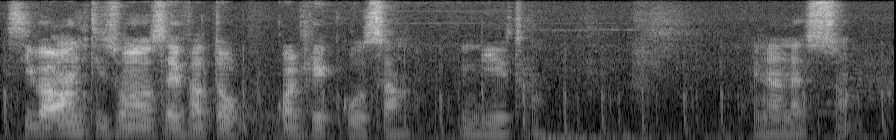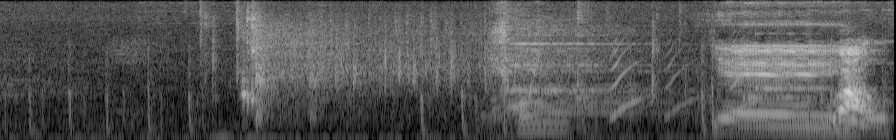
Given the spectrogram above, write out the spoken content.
Si va avanti solo se hai fatto qualche cosa indietro. Quindi adesso. Yay. Wow.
